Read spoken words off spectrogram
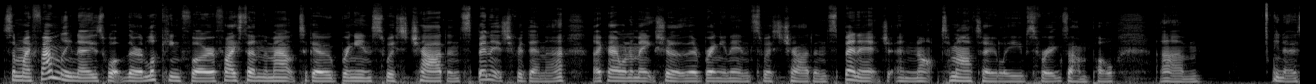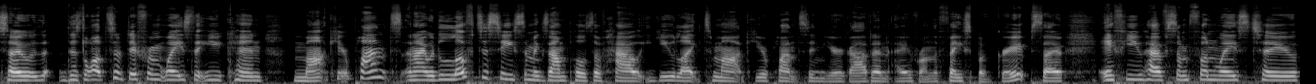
so my family knows what they're looking for. If I send them out to go bring in Swiss chard and spinach for dinner, like I want to make sure that they're bringing in Swiss chard and spinach and not tomato leaves, for example. Um, you know so th- there's lots of different ways that you can mark your plants and i would love to see some examples of how you like to mark your plants in your garden over on the facebook group. So if you have some fun ways to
